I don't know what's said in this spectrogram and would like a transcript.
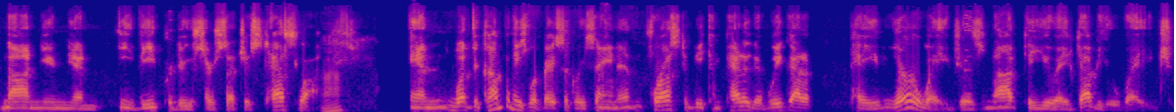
non union EV producers such as Tesla. Uh-huh. And what the companies were basically saying, and for us to be competitive, we've got to pay their wages, not the UAW wage.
